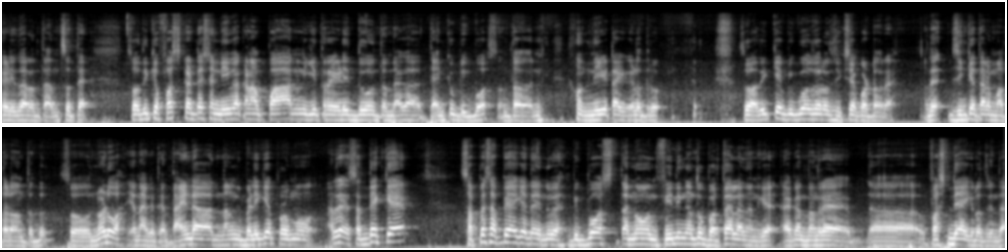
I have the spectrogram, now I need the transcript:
ಹೇಳಿದ್ದಾರೆ ಅಂತ ಅನ್ಸುತ್ತೆ. ಸೊ ಅದಕ್ಕೆ ಫಸ್ಟ್ ಕಂಟೆಸ್ಟೆಂಟ್ ನೀವೇ ಕಣಪ್ಪ, ನನಗೆ ಈ ಥರ ಹೇಳಿದ್ದು ಅಂತಂದಾಗ ಥ್ಯಾಂಕ್ ಯು ಬಿಗ್ ಬಾಸ್ ಅಂತ ಒಂದು ನೀಟಾಗಿ ಹೇಳಿದ್ರು. ಸೊ ಅದಕ್ಕೆ ಬಿಗ್ ಬಾಸ್ ಅವರು ಶಿಕ್ಷೆ ಕೊಟ್ಟವ್ರೆ. ಅದೇ ಜಿಂಕೆ ಥರ ಮಾತಾಡೋವಂಥದ್ದು. ಸೊ ನೋಡುವ ಏನಾಗುತ್ತೆ ಅಂತ. ಆ್ಯಂಡ್ ನಂಗೆ ಬೆಳಿಗ್ಗೆ ಪ್ರೊಮೋ ಅಂದರೆ ಸದ್ಯಕ್ಕೆ ಸಪ್ಪೆ ಸಪ್ಪೆ ಆಗಿದೆ ಇನ್ನೂ ಬಿಗ್ ಬಾಸ್ ಅನ್ನೋ ಒಂದು ಫೀಲಿಂಗ್ ಅಂತೂ ಬರ್ತಾ ಇಲ್ಲ ನನಗೆ. ಯಾಕಂತಂದರೆ ಫಸ್ಟ್ ಡೇ ಆಗಿರೋದ್ರಿಂದ.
